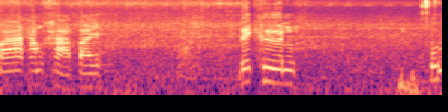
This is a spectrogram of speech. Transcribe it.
ปลาทำขาดไป ได้คืนอู้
